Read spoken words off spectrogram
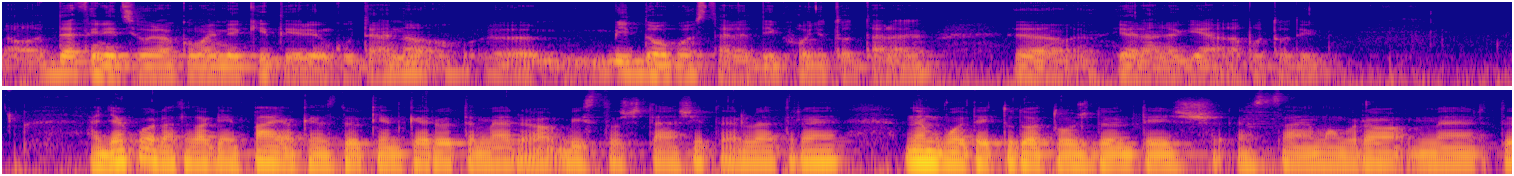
A definícióra akkor majd még kitérünk utána. Mit dolgoztál eddig, hogy jutottál el jelenlegi állapotodig? Hát gyakorlatilag én pályakezdőként kerültem erre a biztosítási területre. Nem volt egy tudatos döntés ez számomra, mert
